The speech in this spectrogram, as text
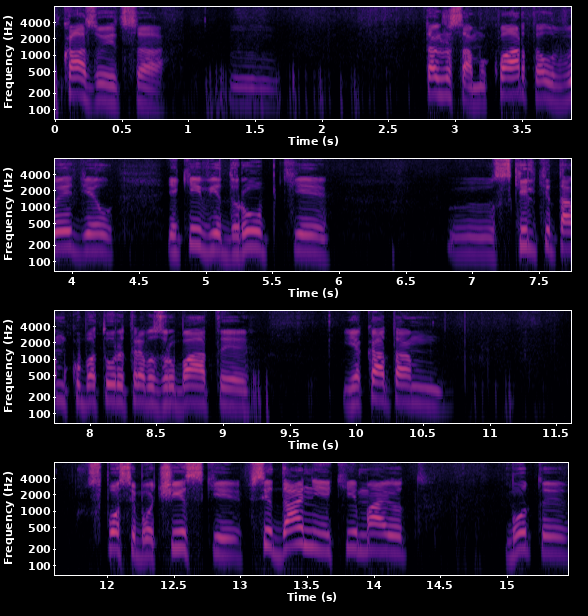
вказується е, так же само квартал, виділ, які відрубки, скільки там кубатури треба зрубати, яка там спосіб очистки, всі дані, які мають бути.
